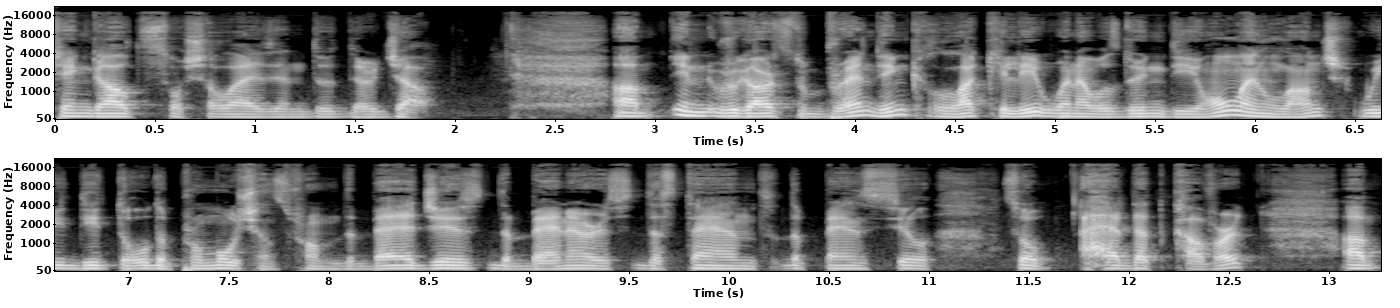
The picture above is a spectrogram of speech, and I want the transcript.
hang out socialize and do their job um, in regards to branding, luckily, when I was doing the online launch, we did all the promotions from the badges, the banners, the stand, the pencil. So I had that covered. Um,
